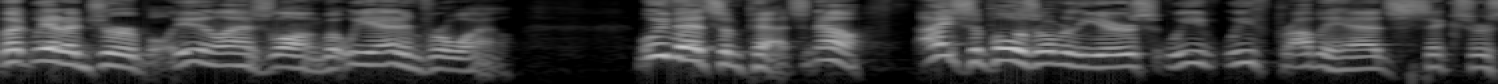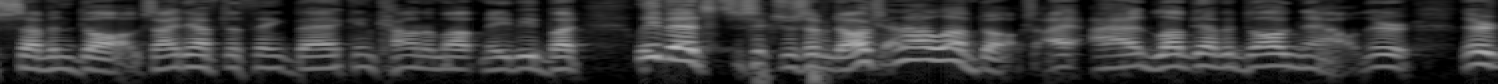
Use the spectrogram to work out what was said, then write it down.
But we had a gerbil. He didn't last long, but we had him for a while. We've had some pets. Now, I suppose over the years, we've, we've probably had six or seven dogs. I'd have to think back and count them up maybe, but we've had six or seven dogs, and I love dogs. I, I'd love to have a dog now. They're, they're,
